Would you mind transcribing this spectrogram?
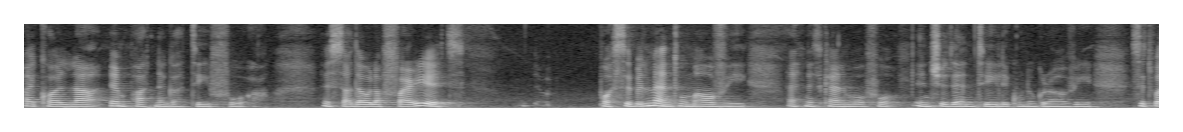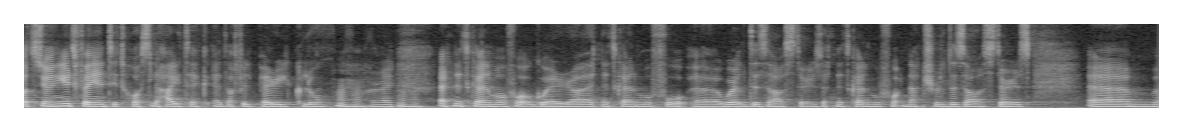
ħa jkollha impatt negattiv fuqha. Issa dawn l-affarijiet possibilment huma ovvji. Qed nitkellmu fuq inċidenti li jkunu gravi, sitwazzjonijiet fejn inti tħoss li ħajtek qiegħda fil-periklu. Qed nitkellmu fuq gwerra, qed nitkellmu fuq eh, world disasters, qed nitkellmu fuq natural disasters, ehm,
